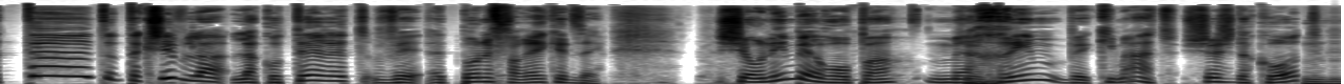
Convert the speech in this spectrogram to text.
אתה ת, תקשיב לכותרת ובואו נפרק את זה. שעונים באירופה מאחרים כן. בכמעט 6 דקות mm-hmm.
